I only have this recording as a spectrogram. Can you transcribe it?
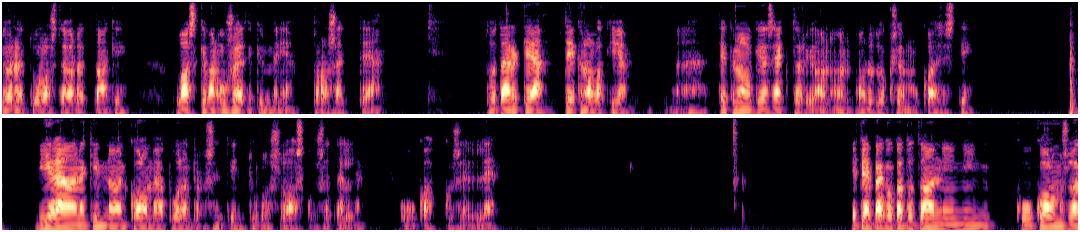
joiden tulosta odotetaankin laskevan useita kymmeniä prosentteja. Tuo tärkeä teknologia, äh, teknologiasektori on, on odotuksen mukaisesti vielä ainakin noin 3,5 prosentin tuloslaskussa tälle Q2. Eteenpäin kun katsotaan, niin, niin Q3 ja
